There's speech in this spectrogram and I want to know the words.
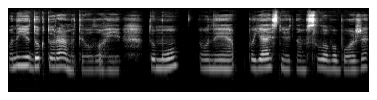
вони є докторами теології, тому вони пояснюють нам Слово Боже,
